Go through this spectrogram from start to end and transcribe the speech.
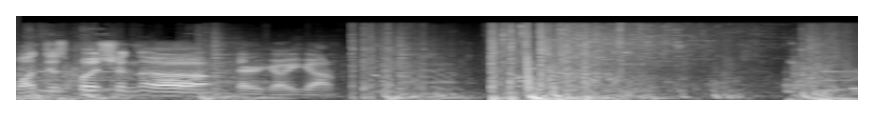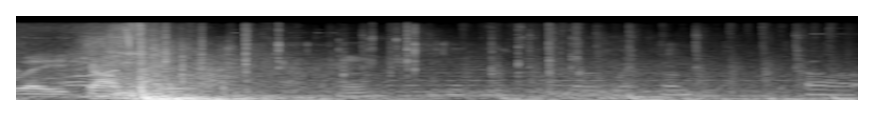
One just pushing. Uh, there you go. You got him. They shot Uh,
